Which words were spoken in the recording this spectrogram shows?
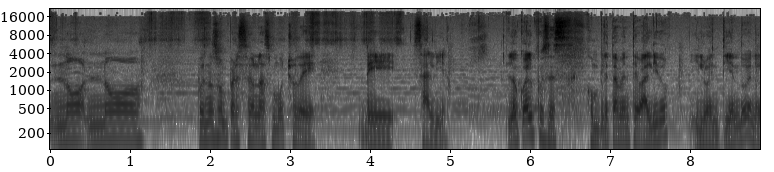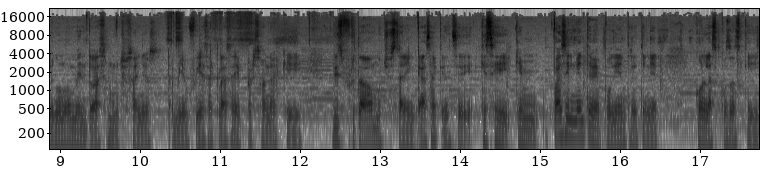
no, no, pues no son personas mucho de, de salir. Lo cual pues es completamente válido y lo entiendo. En algún momento hace muchos años también fui a esa clase de persona que disfrutaba mucho estar en casa, que, que, se, que fácilmente me podía entretener con las cosas que,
